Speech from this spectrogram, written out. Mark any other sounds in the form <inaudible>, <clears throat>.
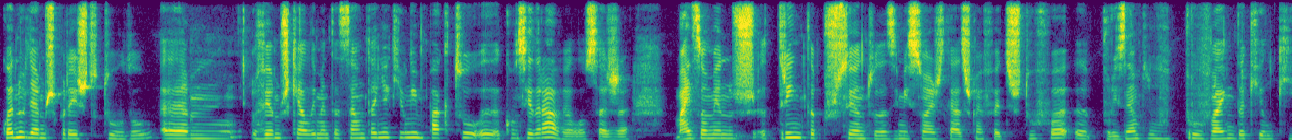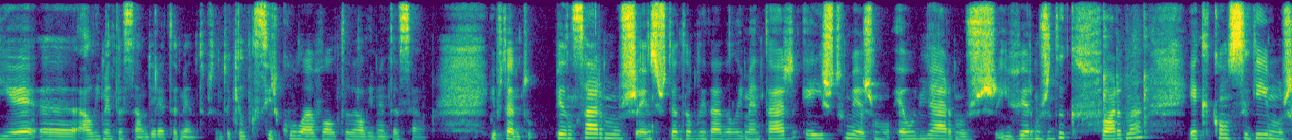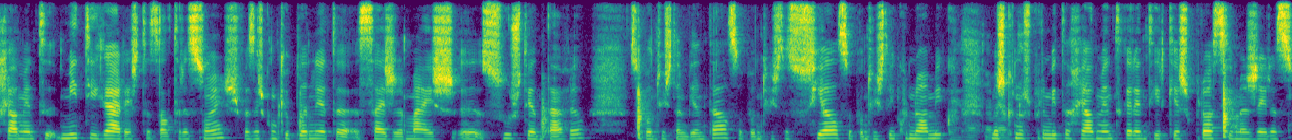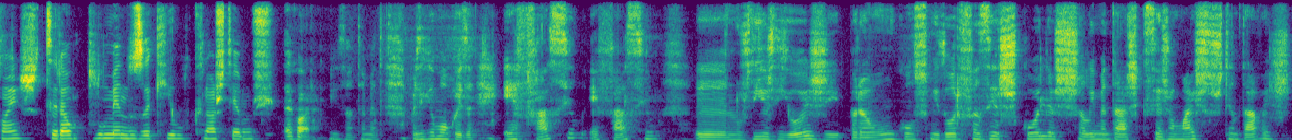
Quando olhamos para isto tudo, um, vemos que a alimentação tem aqui um impacto uh, considerável, ou seja, mais ou menos 30% das emissões de gases com efeito de estufa, uh, por exemplo, provém daquilo que é uh, a alimentação diretamente, portanto, aquilo que circula à volta da alimentação. E, portanto, pensarmos em sustentabilidade alimentar é isto mesmo, é olharmos e vermos de que forma é que conseguimos realmente mitigar estas alterações, fazer com que o planeta seja mais uh, sustentável, do ponto de vista ambiental, do ponto de vista social, do ponto de vista económico, Exatamente. mas que nos permita realmente garantir que as próximas gerações terão pelo menos aquilo que nós temos agora. Exatamente. Mas diga uma coisa, é fácil, é fácil uh, nos dias de hoje para um consumidor fazer escolhas alimentares que sejam mais sustentáveis?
